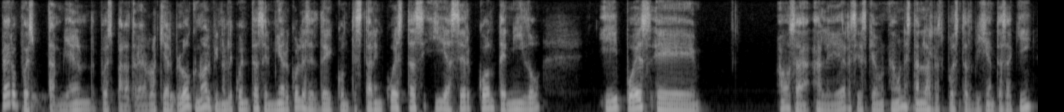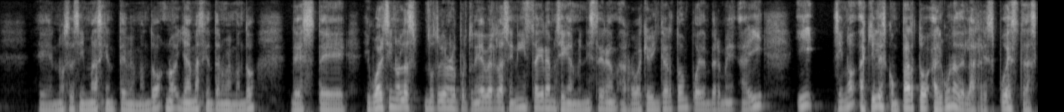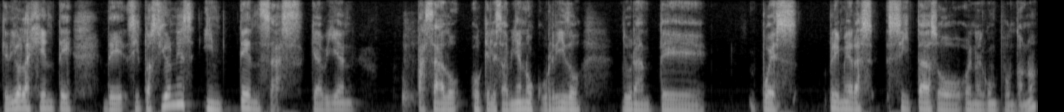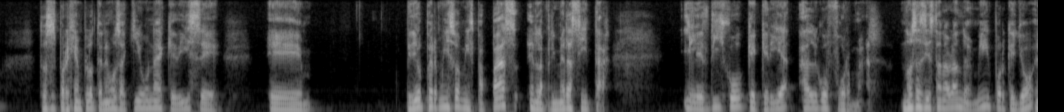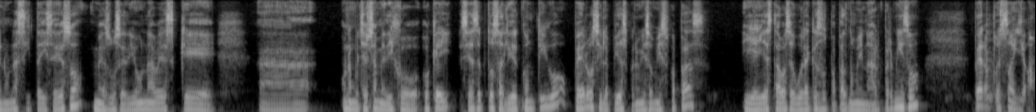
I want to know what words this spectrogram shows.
Pero pues también pues para traerlo aquí al blog, ¿no? Al final de cuentas el miércoles es de contestar encuestas y hacer contenido. Y pues eh, vamos a, a leer si es que aún, aún están las respuestas vigentes aquí. Eh, no sé si más gente me mandó. No, ya más gente no me mandó. Este, igual si no las no tuvieron la oportunidad de verlas en Instagram, síganme en Instagram, arroba Kevin Cartón, pueden verme ahí. Y si no, aquí les comparto algunas de las respuestas que dio la gente de situaciones intensas que habían pasado o que les habían ocurrido durante, pues, primeras citas o, o en algún punto, ¿no? Entonces, por ejemplo, tenemos aquí una que dice, eh, pidió permiso a mis papás en la primera cita y les dijo que quería algo formal. No sé si están hablando de mí porque yo en una cita hice eso. Me sucedió una vez que ah, una muchacha me dijo, ok, sí acepto salir contigo, pero si le pides permiso a mis papás. Y ella estaba segura que sus papás no me iban a dar permiso, pero pues soy yo.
